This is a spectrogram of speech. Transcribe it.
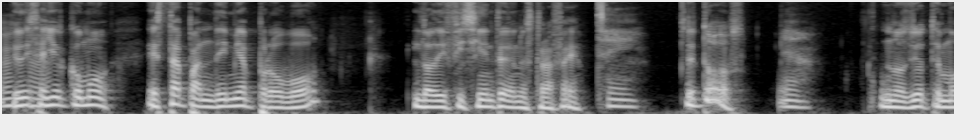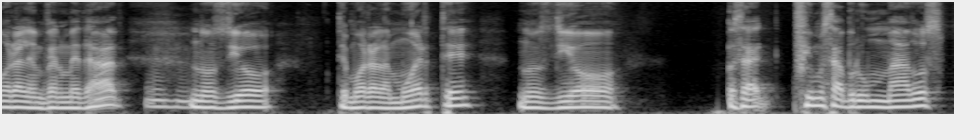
Yo decía ayer cómo esta pandemia probó lo deficiente de nuestra fe. Sí. De todos. Nos dio temor a la enfermedad, nos dio temor a la muerte, nos dio, o sea, fuimos abrumados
